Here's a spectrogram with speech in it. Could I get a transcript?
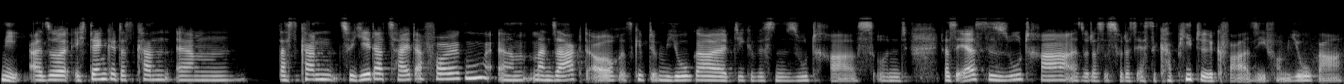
Nee, also ich denke, das kann ähm, das kann zu jeder Zeit erfolgen. Ähm, man sagt auch, es gibt im Yoga die gewissen Sutras. Und das erste Sutra, also das ist so das erste Kapitel quasi vom Yoga,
